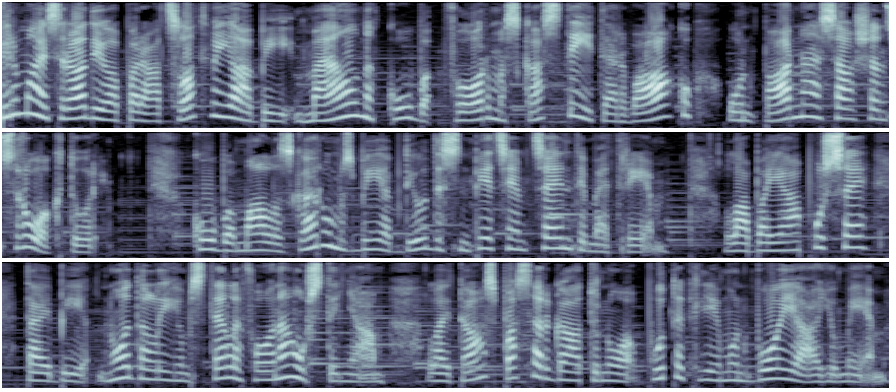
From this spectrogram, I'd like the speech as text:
Pirmais radioaparāts Latvijā bija melna kuba formas kastīte ar vāku un pārnēsāšanas rokturi. Kuba malas garums bija ap 25 centimetriem. Labajā pusē tai bija nodalījums telefona austiņām, lai tās pasargātu no putekļiem un bojājumiem.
